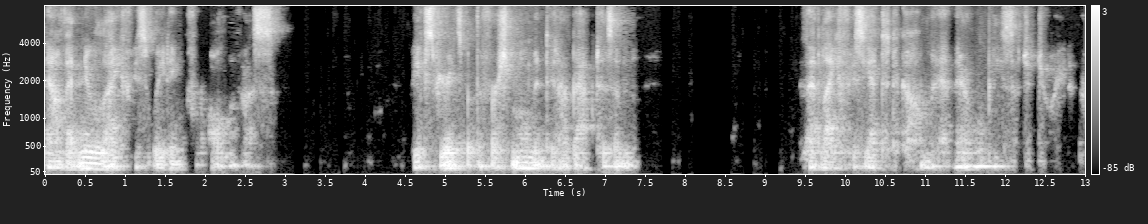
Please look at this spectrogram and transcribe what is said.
Now that new life is waiting for all of us. We experience but the first moment in our baptism. That life is yet to come, and there will be such a joy and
